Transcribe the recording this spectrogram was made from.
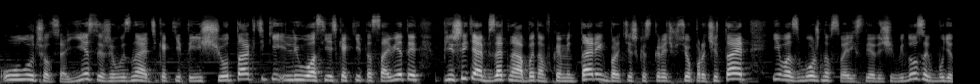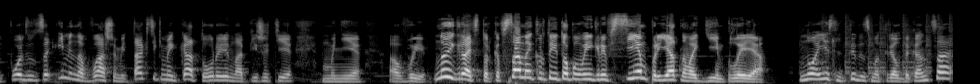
улучшился. Если же вы знаете какие-то еще тактики, или у вас есть какие-то советы, пишите обязательно об этом в комментариях, братишка Scratch все прочитает, и, возможно, в своих следующих видосах будет пользоваться именно вашими тактиками, которые напишите мне вы. Но играйте только в самые крутые топовые игры. Всем приятного геймплея! Ну а если ты досмотрел до конца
